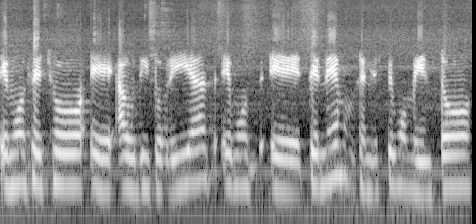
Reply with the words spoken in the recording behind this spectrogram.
Hemos hecho eh, auditorías, hemos eh, tenemos en este momento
